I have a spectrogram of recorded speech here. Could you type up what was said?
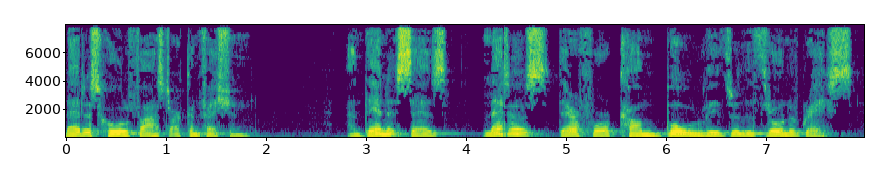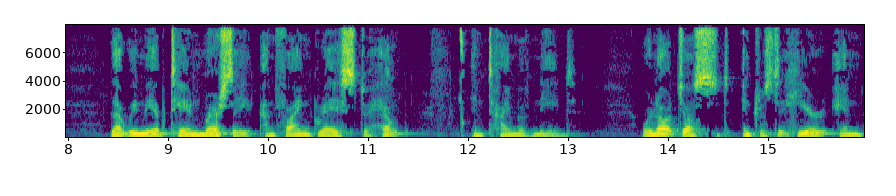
let us hold fast our confession. And then it says, Let us therefore come boldly to the throne of grace, that we may obtain mercy and find grace to help in time of need. We're not just interested here in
